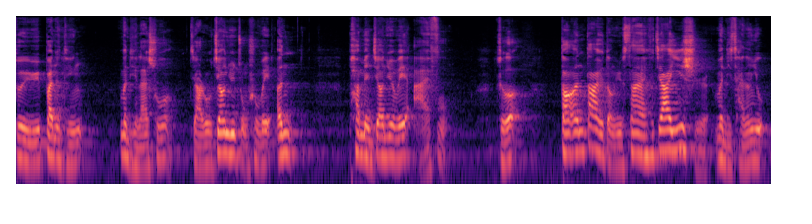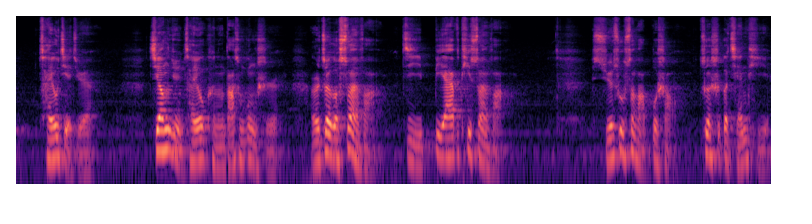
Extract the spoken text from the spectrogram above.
对于拜占庭问题来说，假如将军总数为 n，叛变将军为 f，则当 n 大于等于 3f 加一时，问题才能有才有解决。将军才有可能达成共识。而这个算法即 BFT 算法，学术算法不少，这是个前提。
